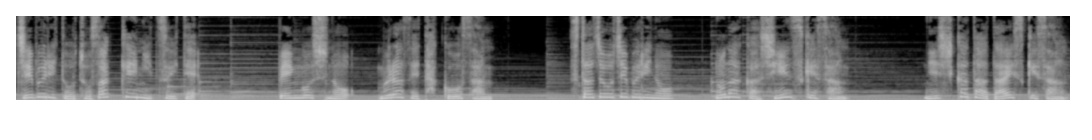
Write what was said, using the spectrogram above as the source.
ジブリと著作権について弁護士の村瀬拓夫さんスタジオジブリの野中伸介さん西方大輔さん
